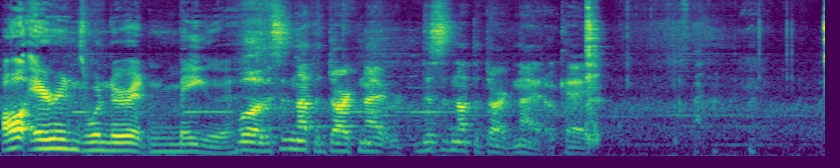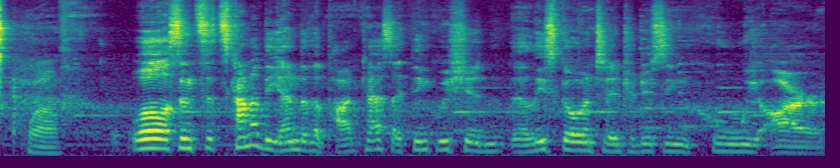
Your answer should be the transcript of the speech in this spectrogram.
All errands when they're at Mega. Whoa, this is not the Dark Knight. This is not the Dark Knight, okay? Well, Well, since it's kind of the end of the podcast, I think we should at least go into introducing who we are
